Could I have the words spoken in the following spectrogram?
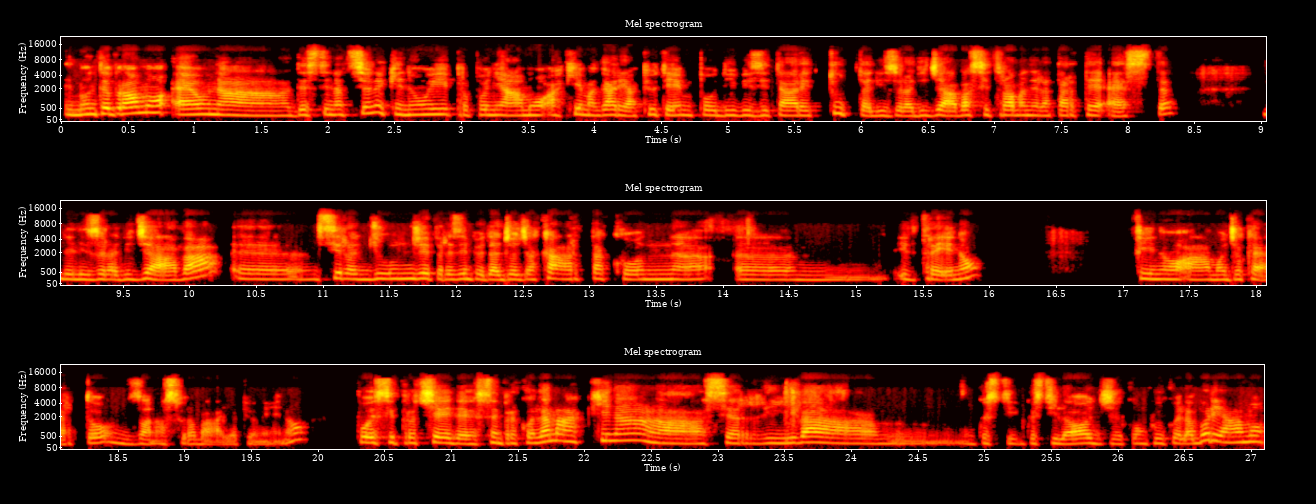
Il Monte Bromo è una destinazione che noi proponiamo a chi magari ha più tempo di visitare tutta l'isola di Giava, si trova nella parte est dell'isola di Giava, ehm, si raggiunge per esempio da Gioggiacarta con, ehm, il treno fino a Mojokerto, zona Surabaya più o meno, poi si procede sempre con la macchina, si arriva, mhmm, in questi in questi lodge con cui collaboriamo.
